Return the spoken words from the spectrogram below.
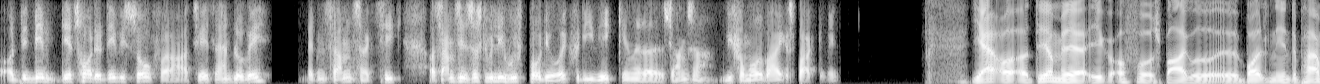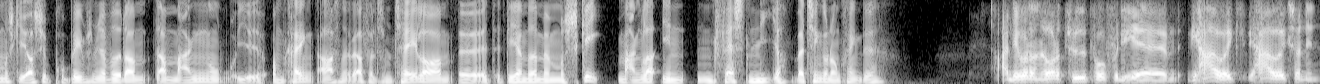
Og det, det, jeg tror, det er det, vi så fra Arteta. Han blev ved med den samme taktik. Og samtidig så skal vi lige huske på, at det jo ikke, fordi vi ikke genererede chancer. Vi formåede bare ikke at sparke dem ind. Ja, og, og det her med ikke at få sparket øh, bolden ind, det peger måske også et problem, som jeg ved, der, der er mange i, omkring Arsenal i hvert fald, som taler om, øh, det her med, at man måske mangler en, en fast nier. Hvad tænker du omkring det? Ej, det var der noget, der tyder på, fordi øh, vi, har jo ikke, vi har jo ikke sådan en,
